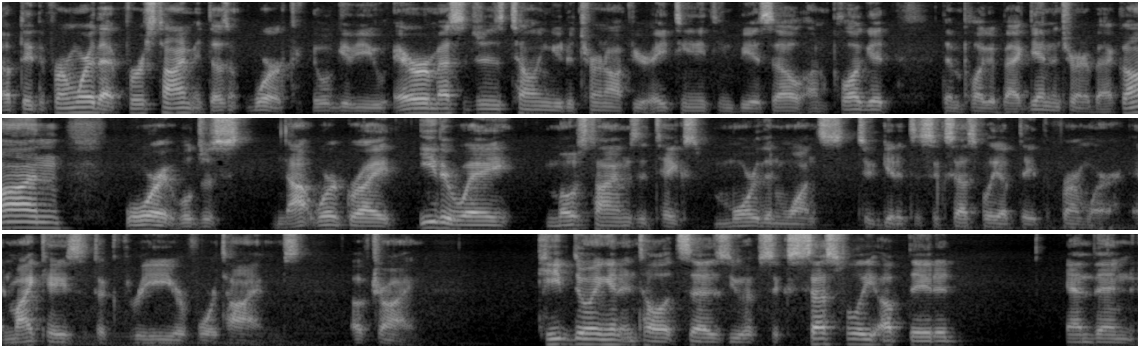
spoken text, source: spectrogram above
update the firmware that first time, it doesn't work. It will give you error messages telling you to turn off your 1818 VSL, unplug it, then plug it back in and turn it back on, or it will just not work right. Either way, most times it takes more than once to get it to successfully update the firmware. In my case, it took three or four times of trying. Keep doing it until it says you have successfully updated and then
